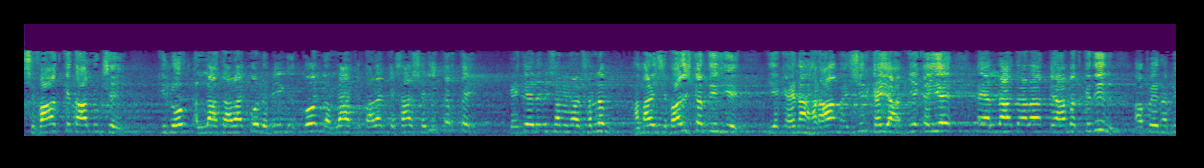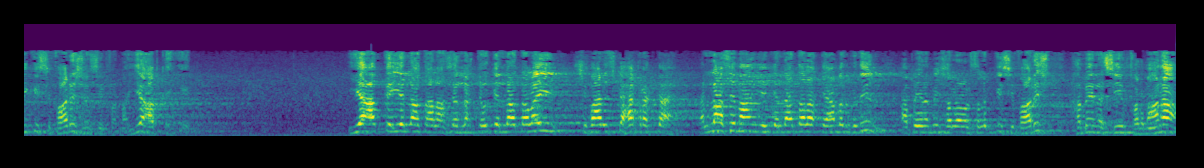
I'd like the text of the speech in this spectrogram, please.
صفات کے تعلق سے، کہ لوگ اللہ تعالیٰ کو نبی، کو اللہ تعالیٰ کے ساتھ شریک کرتے۔ کہتے ہیں نبی صلی اللہ علیہ وسلم، ہماری سفارش کر دیجیے، یہ کہنا حرام ہے، شرک ہے آپ یہ کہیے، اے اللہ تعالیٰ، قیامت کے دن اپنے نبی کی سفارش نصیب فرمائیے آپ کہیے۔ یہ آپ کہیے اللہ تعالیٰ سے، اللہ، کیونکہ اللہ تعالیٰ ہی سفارش کا حق رکھتا ہے۔ اللہ سے مانگیے کہ اللہ تعالیٰ قیامت کے دن اپنے نبی صلی اللہ علیہ وسلم کی سفارش ہمیں نصیب فرمانا۔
